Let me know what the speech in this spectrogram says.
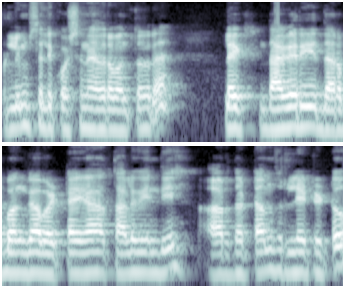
ಪ್ರಿಲಿಮ್ಸಲ್ಲಿ ಕ್ವಶನ್ ಯಾವ್ದಾರು ಅಂತಂದರೆ like Dagari, Darbhanga, Bettiah Talwandi are the terms related to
